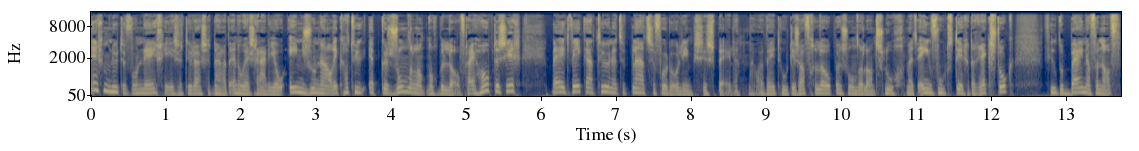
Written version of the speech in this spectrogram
9 minuten voor 9 is het. U luistert naar het NOS Radio 1 journaal. Ik had u Epke Zonderland nog beloofd. Hij hoopte zich bij het WK turnen te plaatsen voor de Olympische Spelen. Nou, we weten hoe het is afgelopen. Zonderland sloeg met één voet tegen de rekstok. Viel er bijna vanaf.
